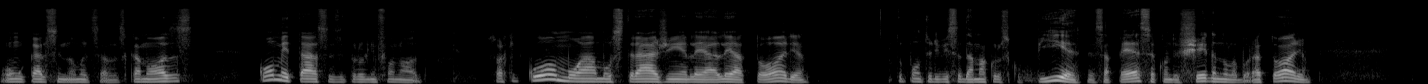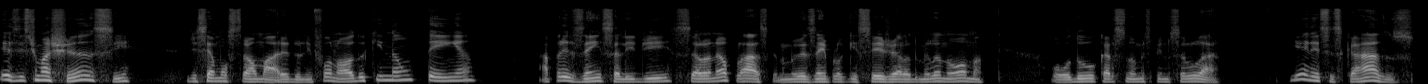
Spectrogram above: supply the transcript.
ou um carcinoma de células camosas com metástase para o linfonodo. Só que como a amostragem é aleatória, do ponto de vista da macroscopia dessa peça, quando chega no laboratório, existe uma chance de se amostrar uma área do linfonodo que não tenha a presença ali de célula neoplásica. No meu exemplo aqui, seja ela do melanoma ou do carcinoma espinocelular. E aí, nesses casos,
